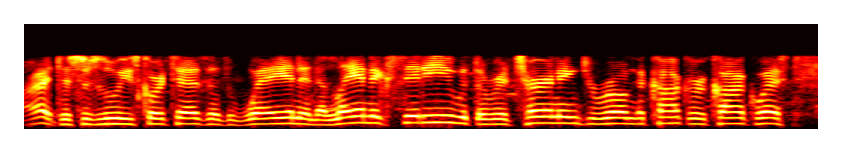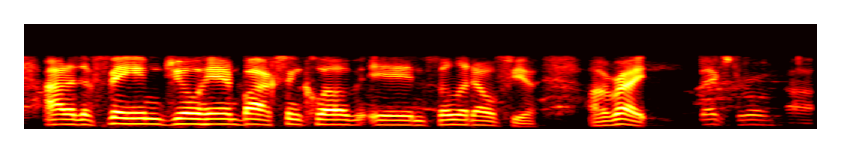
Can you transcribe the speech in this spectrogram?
All right, this is Luis Cortes of the Weigh-In in Atlantic City with the returning Jerome the Conqueror Conquest out of the famed Joe Hand Boxing Club in Philadelphia. All right. Thanks, Jerome. Uh,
